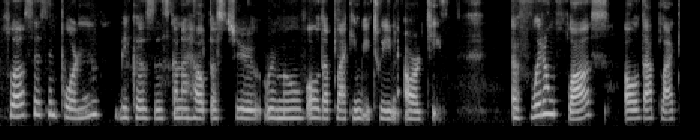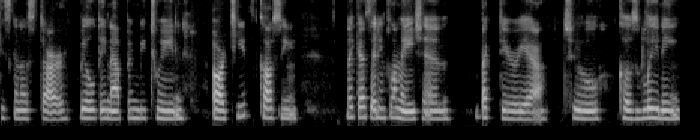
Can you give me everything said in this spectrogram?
Floss is important because it's going to help us to remove all the plaque in between our teeth. If we don't floss, all that plaque is going to start building up in between our teeth, causing, like I said, inflammation, bacteria to cause bleeding.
